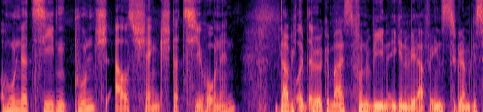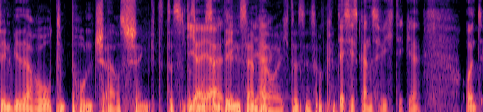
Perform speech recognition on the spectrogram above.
107 Punsch-Ausschenkstationen. Da habe ich den Bürgermeister von Wien irgendwie auf Instagram gesehen, wie der roten Punsch ausschenkt. Das, das ja, muss ja, ein Ding sein ja, bei euch. Das ist okay. Das ist ganz wichtig, ja. Und,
